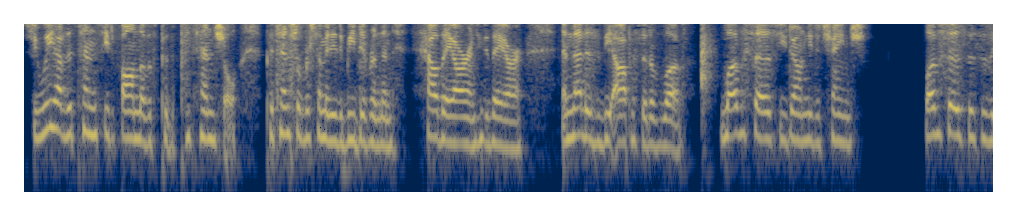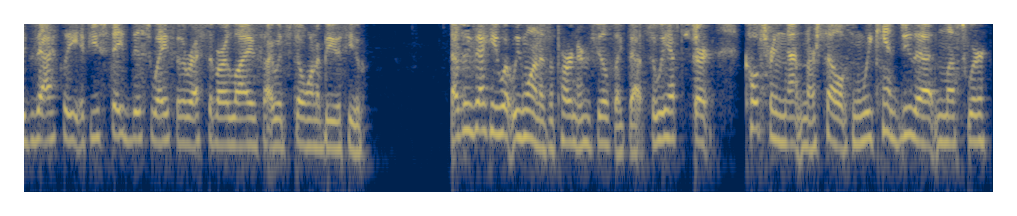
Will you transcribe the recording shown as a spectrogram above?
See, we have the tendency to fall in love with the potential, potential for somebody to be different than how they are and who they are. And that is the opposite of love. Love says you don't need to change. Love says this is exactly, if you stayed this way for the rest of our lives, I would still want to be with you. That's exactly what we want as a partner who feels like that. So we have to start culturing that in ourselves. And we can't do that unless we're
